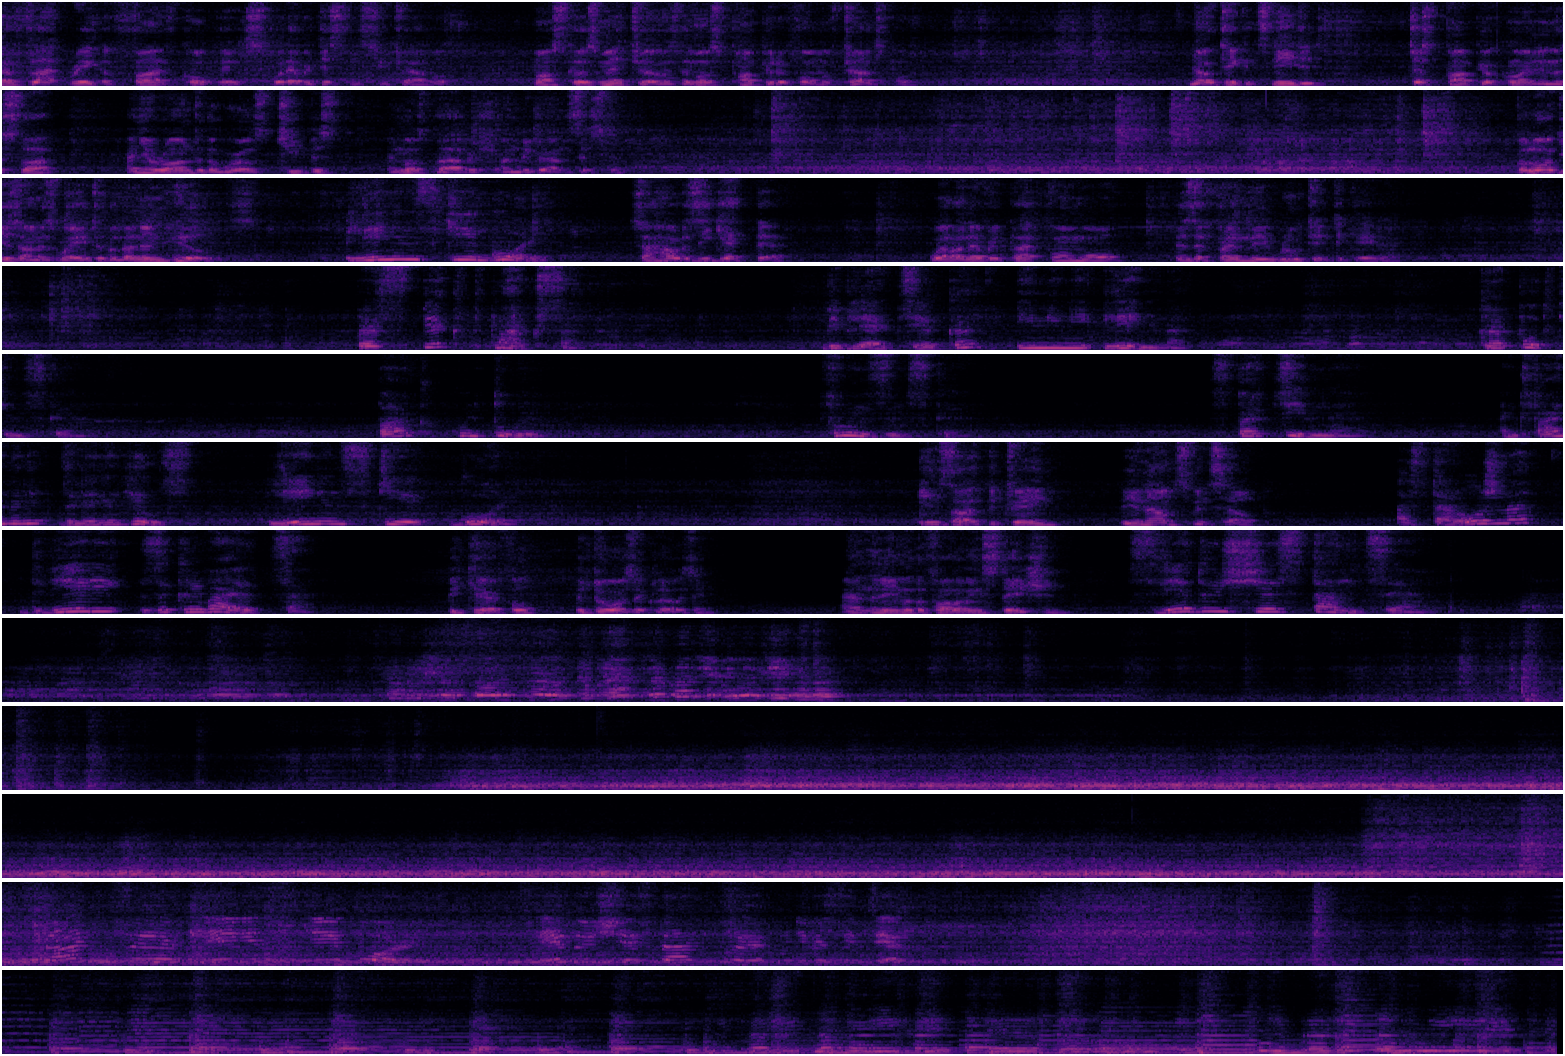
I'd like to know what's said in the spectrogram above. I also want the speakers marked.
Speaker 1: At a flat rate of 5 kopecks, whatever distance you travel, Moscow's metro is the most popular form of transport. No tickets needed, just pop your coin in the slot, and you're on to the world's cheapest and most lavish underground system. Volodya's on his way to the Lenin Hills.
Speaker 2: Ленинские горы.
Speaker 1: So how does he get there? Well, on every platform wall, there's a friendly route indicator.
Speaker 2: Проспект Маркса. Библиотека имени Ленина. Кропоткинская. Парк культуры. Фрунзенская. Спортивная. And finally, the Lenin Hills. Ленинские горы.
Speaker 1: Inside the train, the announcements help.
Speaker 2: Осторожно, двери закрываются.
Speaker 1: Be careful, the doors are closing. And the name of the following station.
Speaker 2: Следующая станция.
Speaker 3: подвиг и это,
Speaker 4: не прожить в мире.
